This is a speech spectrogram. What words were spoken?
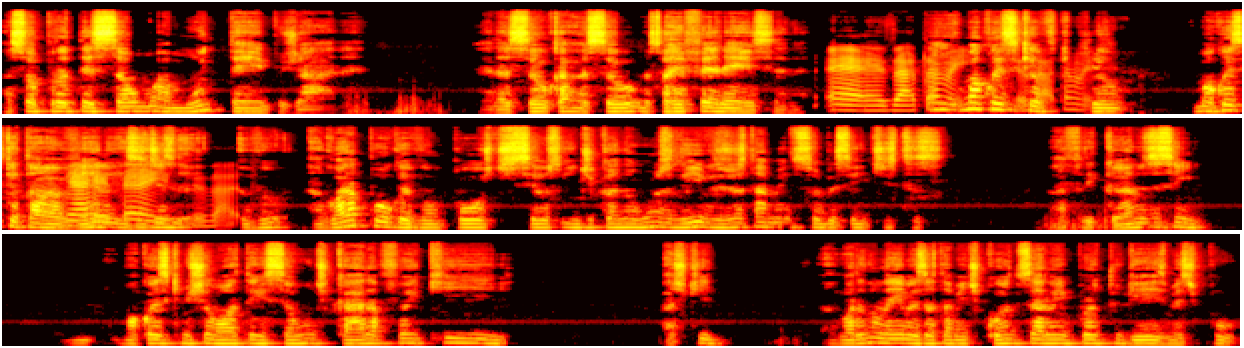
a sua proteção há muito tempo já, né? Era a, seu, seu, a sua referência, né? É, exatamente. E uma coisa que eu, que eu, uma coisa que eu tava Minha vendo, vi, agora há pouco eu vi um post seu indicando alguns livros justamente sobre cientistas africanos, assim, uma coisa que me chamou a atenção de cara foi que acho que agora eu não lembro exatamente quantos eram em português, mas tipo,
